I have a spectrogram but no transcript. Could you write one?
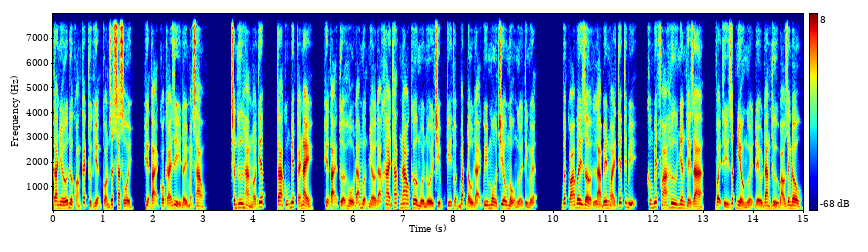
Ta nhớ được khoảng cách thực hiện còn rất xa xôi, hiện tại có cái gì đẩy mạnh sao? Trần thư hàng nói tiếp, ta cũng biết cái này, hiện tại tựa hồ đã mượn nhờ đã khai thác nao cơ mối nối chịp kỹ thuật bắt đầu đại quy mô chiêu mộ người tình nguyện. Bất quá bây giờ là bên ngoài tiếp thiết bị, không biết phá hư nhân thể ra, vậy thì rất nhiều người đều đang thử báo danh đâu.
